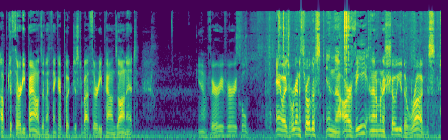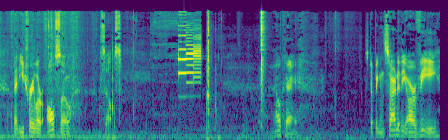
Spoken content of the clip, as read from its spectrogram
up to 30 pounds and I think I put just about 30 pounds on it. Yeah very very cool. Anyways we're gonna throw this in the RV and then I'm gonna show you the rugs that e-trailer also sells. Okay. Stepping inside of the RV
